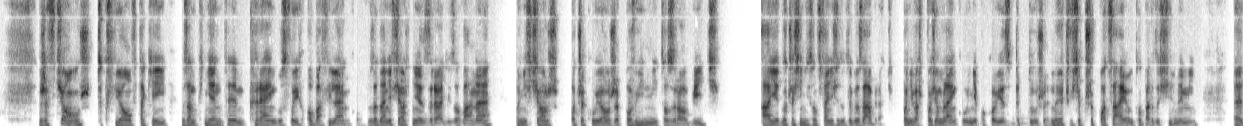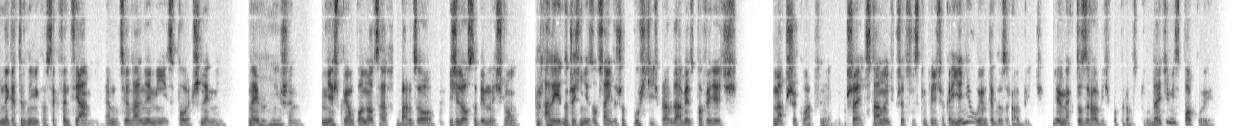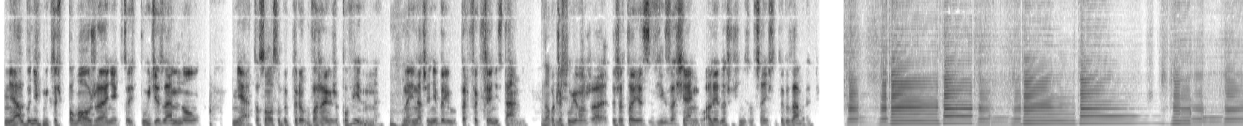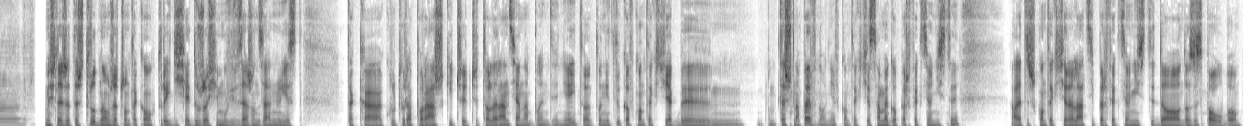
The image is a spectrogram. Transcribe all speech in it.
że wciąż tkwią w takiej zamkniętym kręgu swoich obaw i lęków. Zadanie wciąż nie jest zrealizowane. Oni wciąż oczekują, że powinni to zrobić, a jednocześnie nie są w stanie się do tego zabrać, ponieważ poziom lęku i niepokoju jest zbyt duży. No i oczywiście przypłacają to bardzo silnymi e, negatywnymi konsekwencjami emocjonalnymi, społecznymi, najróżniejszymi. Nie śpią po nocach, bardzo źle o sobie myślą, ale jednocześnie nie są w stanie też odpuścić, prawda? Więc powiedzieć na przykład, nie stanąć przed wszystkim, powiedzieć, ok, ja nie umiem tego zrobić, nie wiem jak to zrobić po prostu, dajcie mi spokój, nie? Albo niech mi ktoś pomoże, niech ktoś pójdzie ze mną, nie, to są osoby, które uważają, że powinny. Mhm. No inaczej nie byliby perfekcjonistami. No, Oczekują, że, że to jest w ich zasięgu, ale jednocześnie nie są w stanie się do tego zabrać. Myślę, że też trudną rzeczą taką, o której dzisiaj dużo się mówi w zarządzaniu jest taka kultura porażki czy, czy tolerancja na błędy, nie? I to, to nie tylko w kontekście jakby, mm, też na pewno, nie? W kontekście samego perfekcjonisty, ale też w kontekście relacji perfekcjonisty do, do zespołu, bo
